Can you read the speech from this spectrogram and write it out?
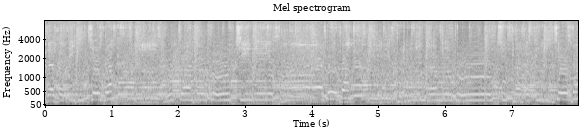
ప్రకటించదా? నీ కృపను గూర్చినే పాడగా నీ ప్రేమను గూర్చి नाचेगा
